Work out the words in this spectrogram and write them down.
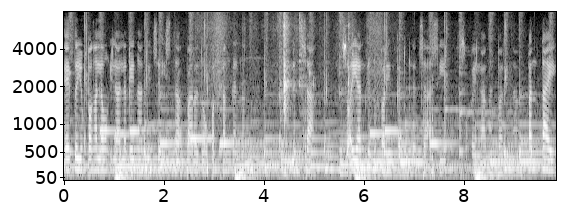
Ito yung pangalawang ilalagay natin sa isda para daw pagtanggal ng lansa. So ayan, ganun pa rin katulad sa asin. So kailangan pa rin ng pantay.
